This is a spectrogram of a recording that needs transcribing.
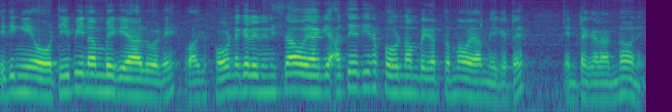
ඉතින් මේ OTP නම්බර් එක යාළුවනේ ඔයාගේ ෆෝන් එකට එන නිසා ඔයාගේ අතේ තියෙන ෆෝන් නම්බර් එකක් තමයි ඔයා මේකට එන්ටර් කරන්න ඕනේ.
